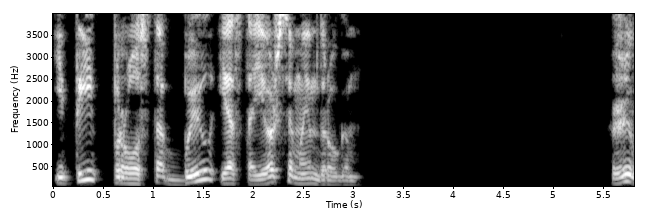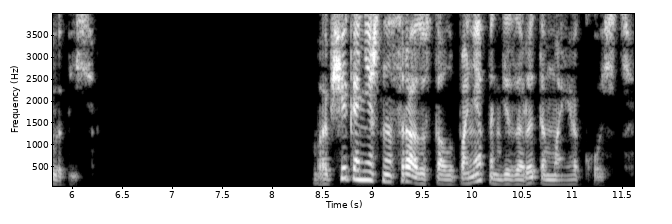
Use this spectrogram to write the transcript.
и ты просто был и остаешься моим другом. Живопись. Вообще, конечно, сразу стало понятно, где зарыта моя кость.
